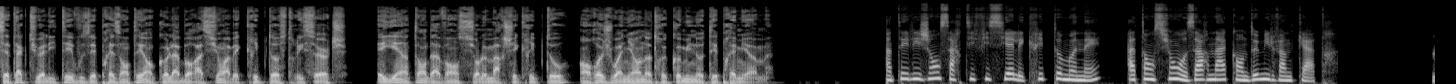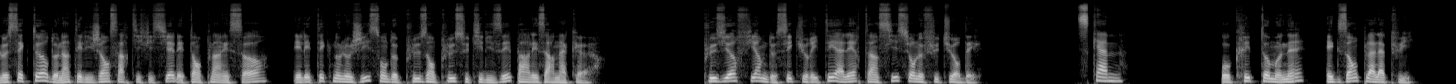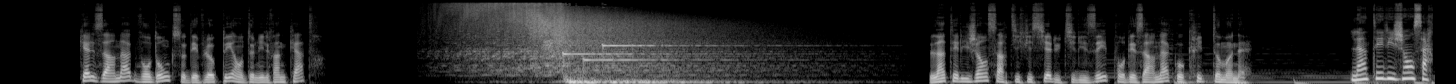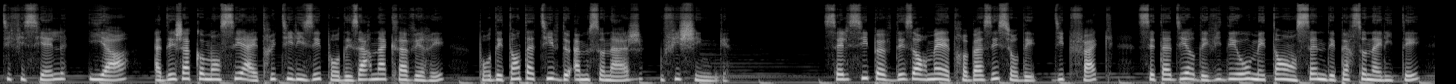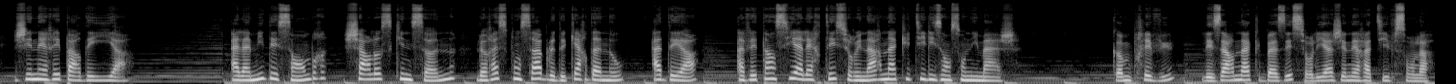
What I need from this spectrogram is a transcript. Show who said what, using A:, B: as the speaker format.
A: Cette actualité vous est présentée en collaboration avec Cryptost Research. Ayez un temps d'avance sur le marché crypto en rejoignant notre communauté premium.
B: Intelligence artificielle et crypto-monnaie, attention aux arnaques en 2024.
C: Le secteur de l'intelligence artificielle est en plein essor, et les technologies sont de plus en plus utilisées par les arnaqueurs. Plusieurs firmes de sécurité alertent ainsi sur le futur des
D: Scam.
C: aux crypto-monnaies, exemple à l'appui. Quelles arnaques vont donc se développer en 2024 L'intelligence artificielle utilisée pour des arnaques aux crypto-monnaies.
B: L'intelligence artificielle, IA, a déjà commencé à être utilisée pour des arnaques avérées, pour des tentatives de hameçonnage ou phishing. Celles-ci peuvent désormais être basées sur des deepfakes, c'est-à-dire des vidéos mettant en scène des personnalités, générées par des IA. À la mi-décembre, Charles Hoskinson, le responsable de Cardano, ADA, avait ainsi alerté sur une arnaque utilisant son image.
D: Comme prévu, les arnaques basées sur l'IA générative sont là.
